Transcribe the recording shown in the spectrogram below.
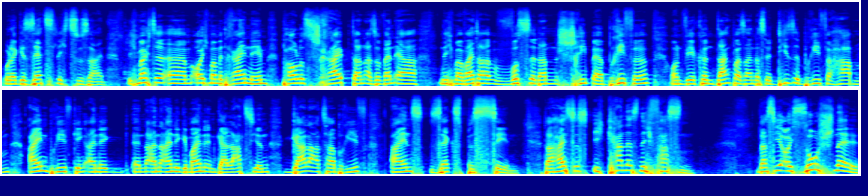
oder gesetzlich zu sein. Ich möchte ähm, euch mal mit reinnehmen. Paulus schreibt dann, also wenn er nicht mal weiter wusste, dann schrieb er Briefe und wir können dankbar sein, dass wir diese Briefe haben. Ein Brief ging eine, in, an eine Gemeinde in Galatien, Galaterbrief 1, 6 bis 10. Da heißt es, ich kann es nicht fassen, dass ihr euch so schnell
